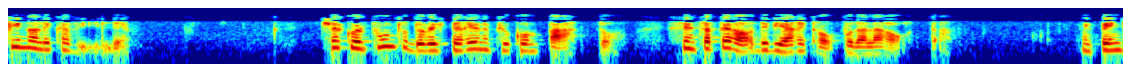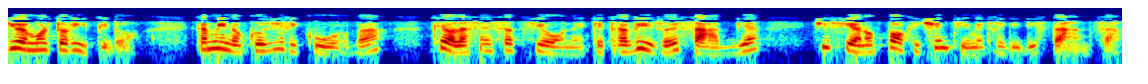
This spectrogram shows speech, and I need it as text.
fino alle caviglie. Cerco il punto dove il terreno è più compatto, senza però deviare troppo dalla rotta. Il pendio è molto ripido, cammino così ricurva che ho la sensazione che tra viso e sabbia ci siano pochi centimetri di distanza.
